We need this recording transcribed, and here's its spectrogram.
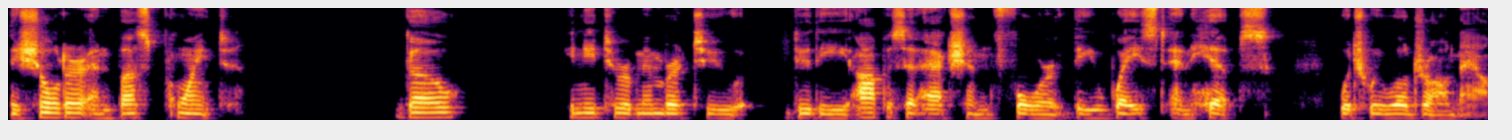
the shoulder and bust point go, you need to remember to do the opposite action for the waist and hips, which we will draw now.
